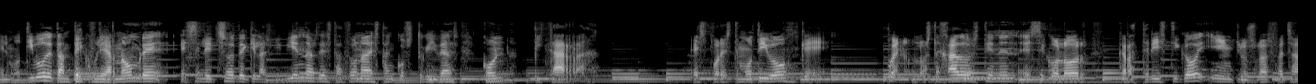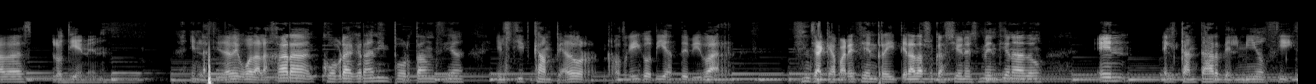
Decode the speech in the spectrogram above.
El motivo de tan peculiar nombre es el hecho de que las viviendas de esta zona están construidas con pizarra. Es por este motivo que, bueno, los tejados tienen ese color característico e incluso las fachadas lo tienen. En la ciudad de Guadalajara cobra gran importancia el Cid campeador, Rodrigo Díaz de Vivar, ya que aparece en reiteradas ocasiones mencionado en el cantar del mío Cid,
